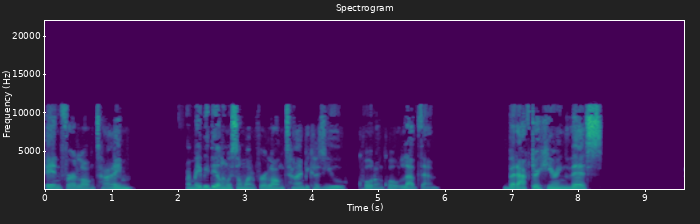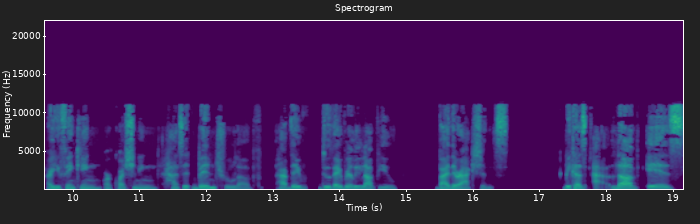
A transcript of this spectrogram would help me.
in for a long time, or maybe dealing with someone for a long time because you quote unquote love them? But after hearing this, are you thinking or questioning, has it been true love? Have they, do they really love you by their actions? Because uh, love is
